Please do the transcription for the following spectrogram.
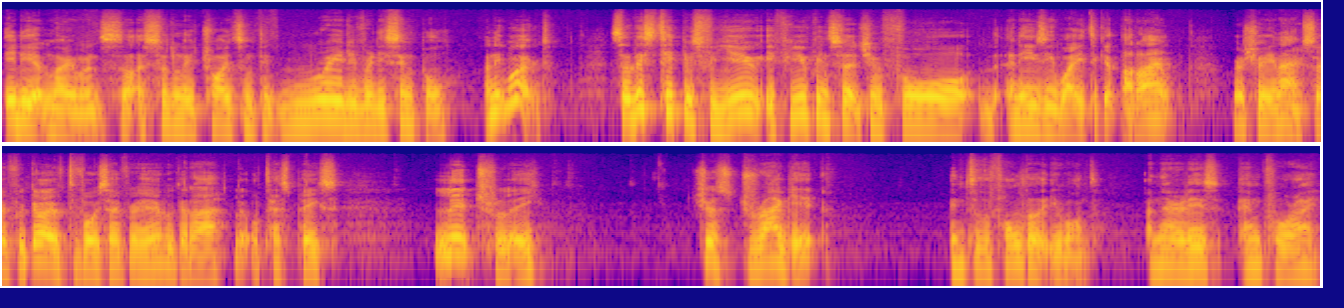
idiot moments that I suddenly tried something really, really simple and it worked. So, this tip is for you if you've been searching for an easy way to get that out. I'm going to show you now. So, if we go over to VoiceOver here, we've got our little test piece. Literally, just drag it into the folder that you want. And there it is, M4A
